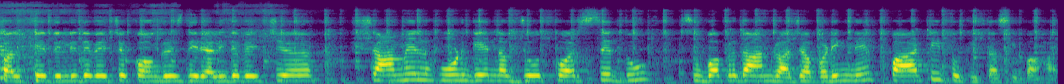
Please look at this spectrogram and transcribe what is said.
ਪਲਕੇ ਦਿੱਲੀ ਦੇ ਵਿੱਚ ਕਾਂਗਰਸ ਦੀ ਰੈਲੀ ਦੇ ਵਿੱਚ ਸ਼ਾਮਿਲ ਹੋਣਗੇ ਨਵਜੋਤ ਕੌਰ ਸਿੱਧੂ। ਸੂਬਾ ਪ੍ਰਧਾਨ ਰਾਜਾ ਵੜਿੰਗ ਨੇ ਪਾਰਟੀ ਤੋਂ ਕੀਤਾ ਸੀ ਬਾਹਰ।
